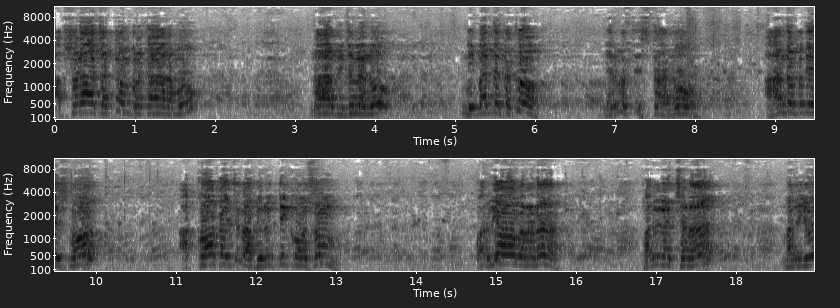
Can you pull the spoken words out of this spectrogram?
అప్సరా చట్టం ప్రకారము నా విధులను నిబద్ధతతో నిర్వర్తిస్తాను. ఆంధ్రప్రదేశ్లో అక్వాకల్చర్ అభివృద్ధి కోసం పర్యావరణ పరిరక్షణ మరియు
